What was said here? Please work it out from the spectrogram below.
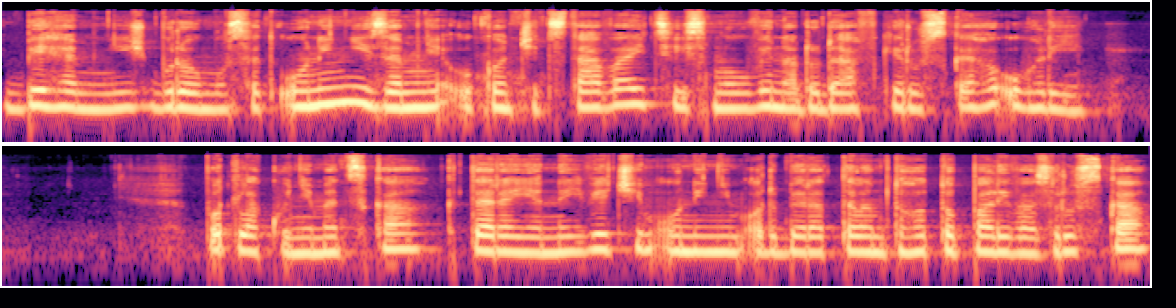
během níž budou muset unijní země ukončit stávající smlouvy na dodávky ruského uhlí. Po tlaku Německa, které je největším unijním odběratelem tohoto paliva z Ruska,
